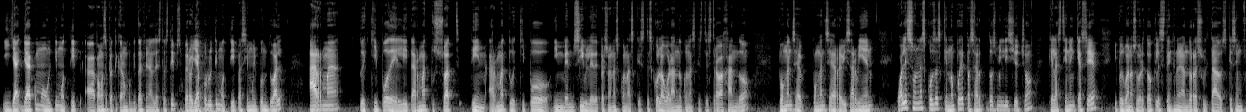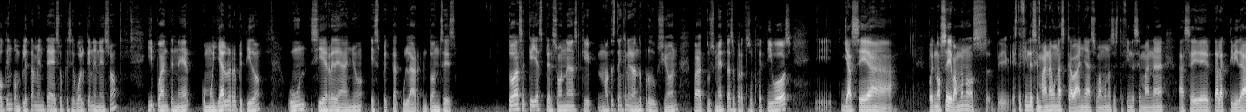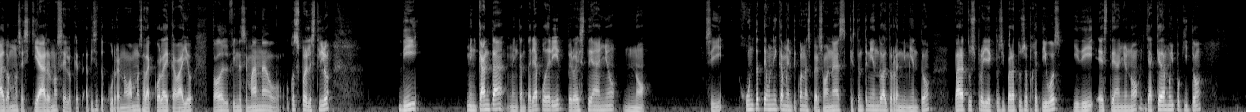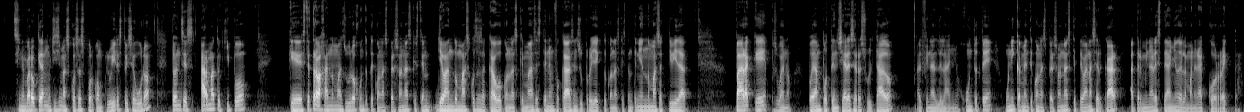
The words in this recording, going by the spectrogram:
y ya, ya como último tip, ah, vamos a platicar un poquito al final de estos tips, pero ya por último tip, así muy puntual, arma tu equipo de elite, arma tu SWAT team, arma tu equipo invencible de personas con las que estés colaborando, con las que estés trabajando. Pónganse, pónganse a revisar bien cuáles son las cosas que no puede pasar 2018 que las tienen que hacer y pues bueno, sobre todo que les estén generando resultados, que se enfoquen completamente a eso, que se volquen en eso y puedan tener, como ya lo he repetido, un cierre de año espectacular. Entonces, todas aquellas personas que no te estén generando producción para tus metas o para tus objetivos, eh, ya sea, pues no sé, vámonos este fin de semana a unas cabañas o vámonos este fin de semana a hacer tal actividad, vámonos a esquiar o no sé, lo que a ti se te ocurra, ¿no? Vámonos a la cola de caballo todo el fin de semana o cosas por el estilo. Di, me encanta, me encantaría poder ir, pero este año no. ¿Sí? júntate únicamente con las personas que están teniendo alto rendimiento para tus proyectos y para tus objetivos y di este año no, ya queda muy poquito. Sin embargo, quedan muchísimas cosas por concluir, estoy seguro. Entonces, arma tu equipo que esté trabajando más duro, júntate con las personas que estén llevando más cosas a cabo, con las que más estén enfocadas en su proyecto, con las que estén teniendo más actividad, para que, pues bueno, puedan potenciar ese resultado al final del año. Júntate únicamente con las personas que te van a acercar a terminar este año de la manera correcta.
